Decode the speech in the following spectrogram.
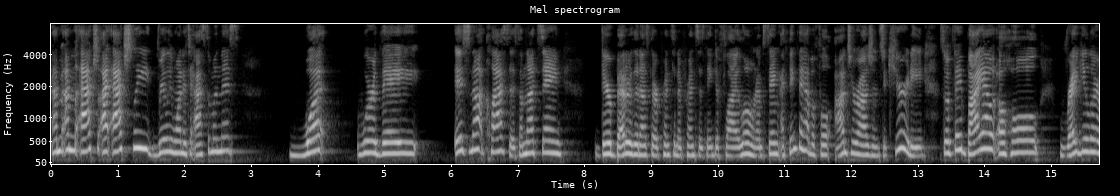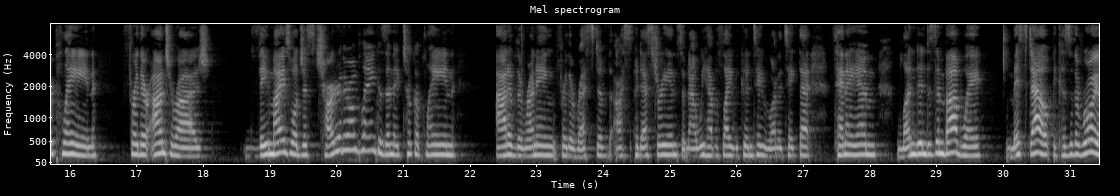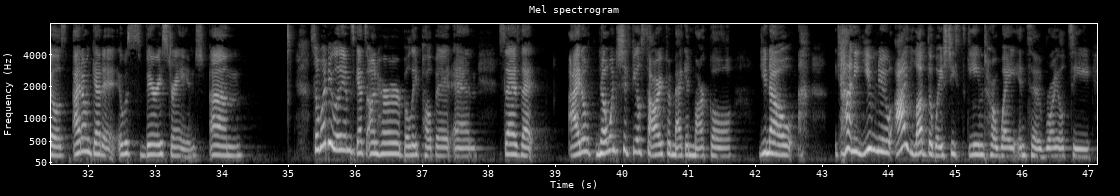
I'm, I'm actually I actually really wanted to ask someone this what were they? It's not classist. I'm not saying they're better than us. They're a prince and a princess. They need to fly alone. I'm saying I think they have a full entourage and security. So if they buy out a whole regular plane for their entourage, they might as well just charter their own plane because then they took a plane out of the running for the rest of us pedestrians. So now we have a flight we couldn't take. We want to take that 10 a.m. London to Zimbabwe missed out because of the Royals. I don't get it. It was very strange. Um, so Wendy Williams gets on her bully pulpit and says that I don't. No one should feel sorry for Meghan Markle. You know, honey, you knew I love the way she schemed her way into royalty.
